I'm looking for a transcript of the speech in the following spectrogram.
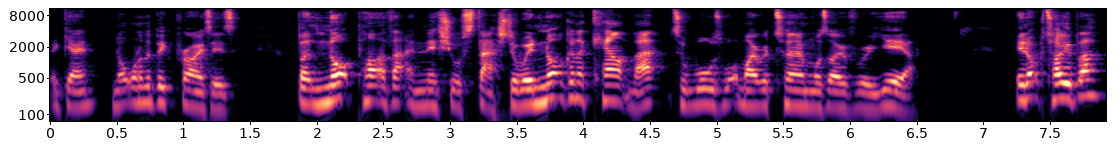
again, not one of the big prizes, but not part of that initial stash. So we're not going to count that towards what my return was over a year. In October,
